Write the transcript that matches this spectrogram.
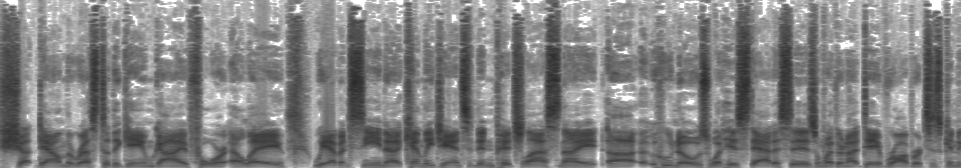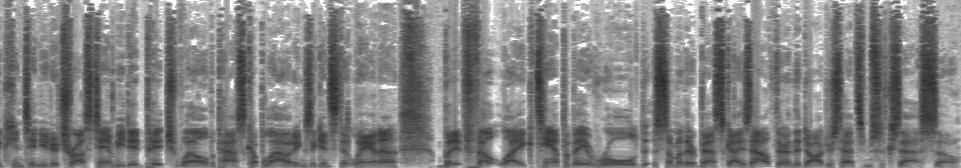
shut down the rest of the game guy for LA. We haven't seen uh, Kenley Jansen didn't pitch last night. Uh, who knows what his status is and whether or not Dave Roberts is going to continue to trust him. He did pitch well the past couple outings against Atlanta, but it felt like Tampa Bay rolled some of their best guys out there, and the Dodgers had some success. So,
